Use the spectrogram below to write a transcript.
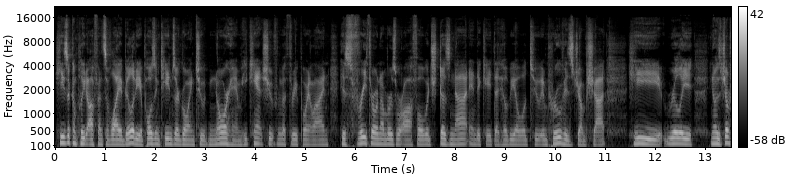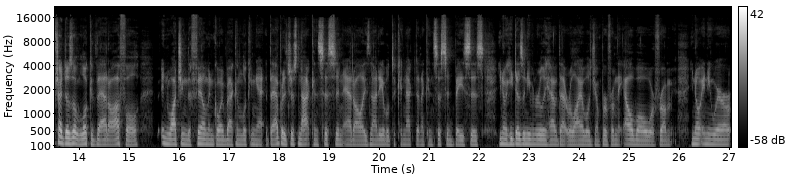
he's a complete offensive liability. Opposing teams are going to ignore him. He can't shoot from the three point line. His free throw numbers were awful, which does not indicate that he'll be able to improve his jump shot. He really, you know, his jump shot doesn't look that awful in watching the film and going back and looking at that, but it's just not consistent at all. He's not able to connect on a consistent basis. You know, he doesn't even really have that reliable jumper from the elbow or from, you know, anywhere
